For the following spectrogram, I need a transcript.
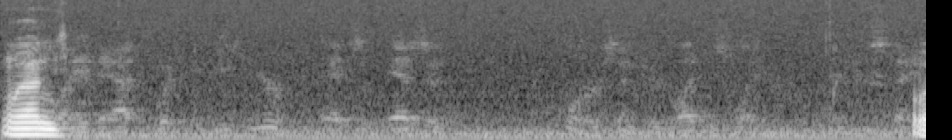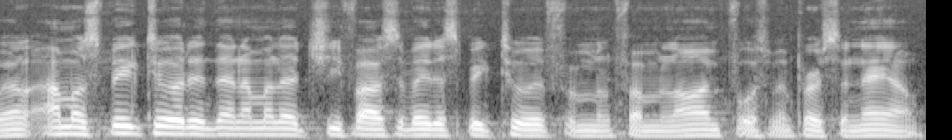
Well, well, I'm going to speak to it, and then I'm going to let Chief Acevedo speak to it from, from law enforcement personnel.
